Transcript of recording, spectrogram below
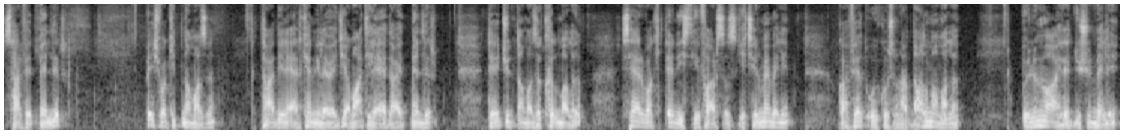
sarf etmelidir. Beş vakit namazı tadili erken ile ve cemaat ile eda etmelidir. Teheccüd namazı kılmalı. Seher vakitlerini istiğfarsız geçirmemeli. Gaflet uykusuna dalmamalı. Ölüm ve ahiret düşünmeli.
